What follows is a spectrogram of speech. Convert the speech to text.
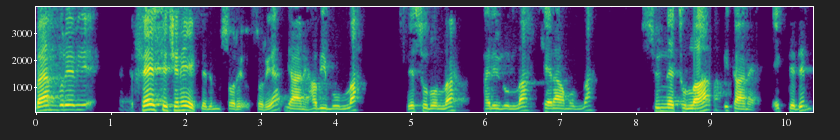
Ben buraya bir F seçeneği ekledim bu soru, soruya. Yani Habibullah, Resulullah, Halilullah, Kelamullah, Sünnetullah'a bir tane ekledim.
